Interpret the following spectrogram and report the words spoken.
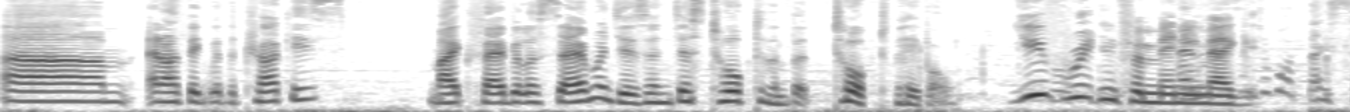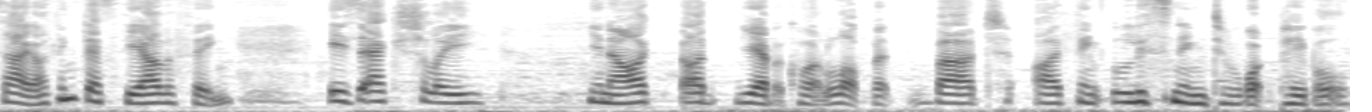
Um, and I think with the truckies, make fabulous sandwiches and just talk to them, but talk to people. You've written for many magazines. what they say. I think that's the other thing, is actually, you know, I, I yeah, but quite a lot. But but I think listening to what people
